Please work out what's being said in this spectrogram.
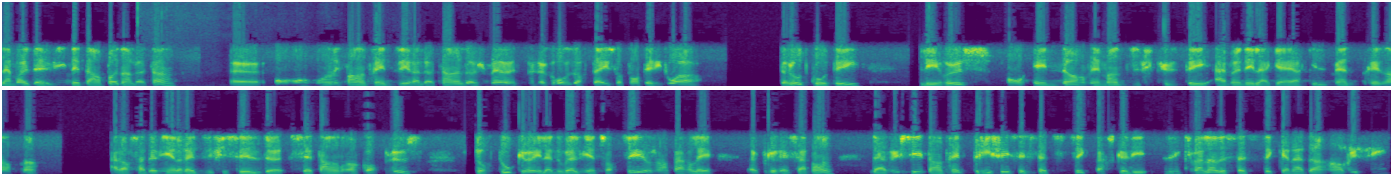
la Moldavie n'étant pas dans l'OTAN, euh, on n'est pas en train de dire à l'OTAN, là, je mets le gros orteil sur ton territoire. De l'autre côté, les Russes ont énormément de difficultés à mener la guerre qu'ils mènent présentement. Alors, ça deviendrait difficile de s'étendre encore plus, surtout que, et la nouvelle vient de sortir, j'en parlais euh, plus récemment, la Russie est en train de tricher ses statistiques parce que l'équivalent de Statistique Canada en Russie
